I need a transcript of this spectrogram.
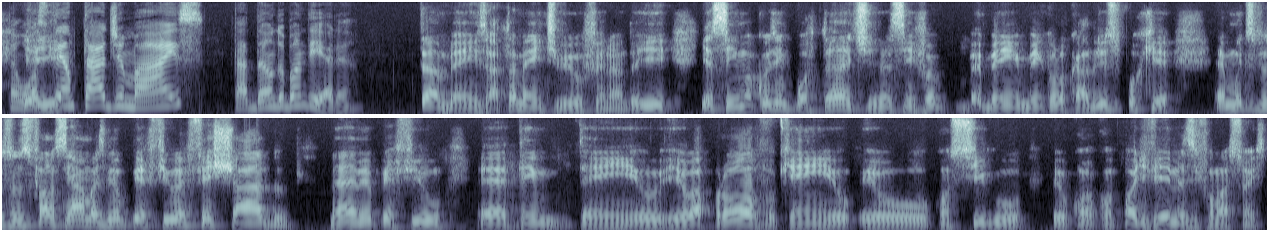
Então, e ostentar aí... demais está dando bandeira. Também, exatamente, viu, Fernando? E, e assim, uma coisa importante, né, assim, foi bem, bem colocado isso, porque é, muitas pessoas falam assim, ah, mas meu perfil é fechado, né? Meu perfil é, tem, tem eu, eu, aprovo quem eu, eu consigo, eu pode ver minhas informações.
